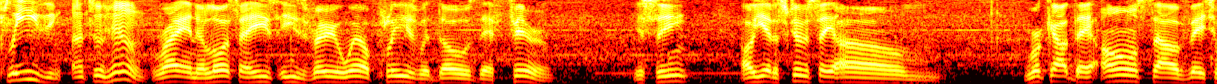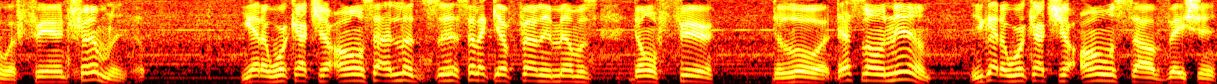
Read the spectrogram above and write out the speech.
pleasing unto him. Right, and the Lord said He's He's very well pleased with those that fear Him. You see? Oh yeah, the scripture say, um, work out their own salvation with fear and trembling. You got to work out your own salvation. Look, say like your family members don't fear the Lord. That's on them. You got to work out your own salvation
